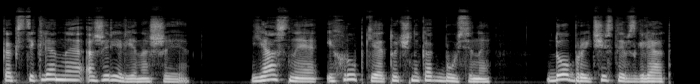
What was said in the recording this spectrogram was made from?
как стеклянное ожерелье на шее. Ясные и хрупкие, точно как бусины — Добрый, чистый взгляд,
